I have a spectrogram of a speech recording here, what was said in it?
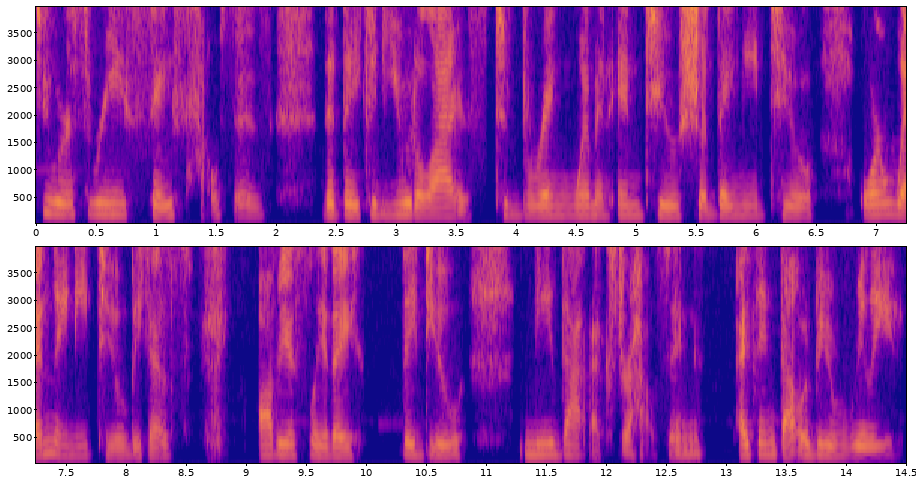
two or three safe houses that they could utilize to bring women into should they need to or when they need to because obviously they they do need that extra housing i think that would be a really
